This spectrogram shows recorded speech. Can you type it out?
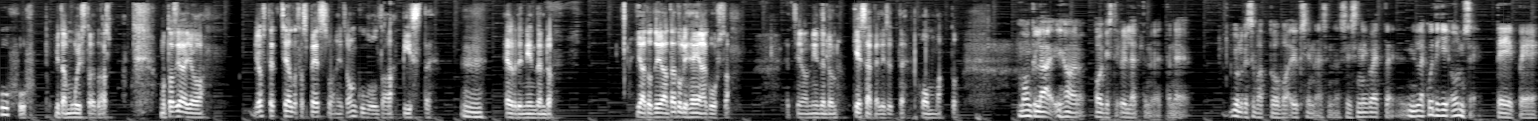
huh huh, mitä muistoi taas. Mutta tosiaan joo, jos teet Zeldasta spessua, niin se on kultaa, piste. Mm. Helvetin Nintendo. Ja tosiaan, tämä tuli heinäkuussa. että siinä on Nintendon kesäpeli sitten hommattu. Mä oon kyllä ihan oikeasti yllättynyt, että ne julkaisivat tuo vaan yksinäisenä. Siis niinku, että niillä kuitenkin on se TP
